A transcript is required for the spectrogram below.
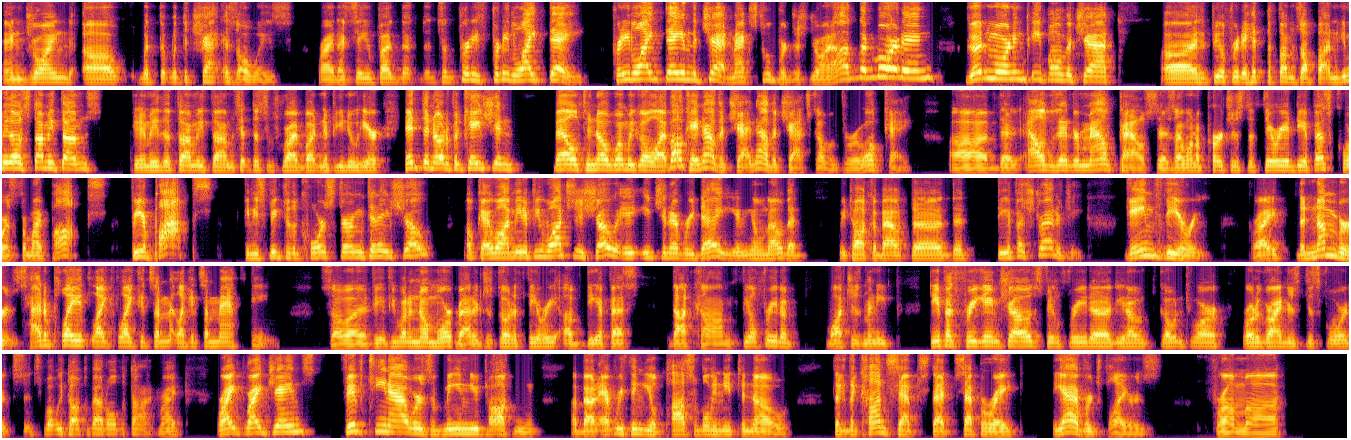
and joined uh, with the with the chat as always. Right, I see, but it's a pretty pretty light day. Pretty light day in the chat. Max Cooper just joined. Oh, good morning, good morning, people in the chat. Uh, feel free to hit the thumbs up button. Give me those thummy thumbs. Give me the thummy thumbs. Hit the subscribe button if you're new here. Hit the notification bell to know when we go live. Okay, now the chat. Now the chat's going through. Okay. Uh, that Alexander Malkow says, I want to purchase the Theory of DFS course for my pops, for your pops. Can you speak to the course during today's show? Okay, well, I mean, if you watch this show each and every day, and you'll know that we talk about uh, the DFS strategy, game theory, right? The numbers, how to play it like like it's a like it's a math game. So uh, if you, if you want to know more about it, just go to theoryofdfs.com. Feel free to watch as many DFS pregame shows. Feel free to you know go into our Roto Grinders Discord. It's it's what we talk about all the time, right? Right, right, James. Fifteen hours of me and you talking about everything you'll possibly need to know, the, the concepts that separate the average players from uh,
